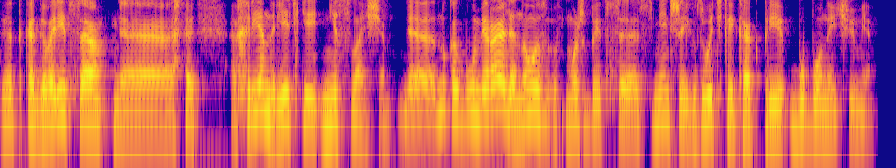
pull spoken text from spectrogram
это, как говорится, хрен редьки не слаще. Ну, как бы умирали, но, может быть, с, с меньшей экзотикой, как при бубонной чуме.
